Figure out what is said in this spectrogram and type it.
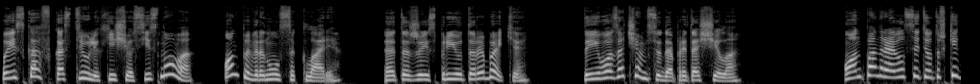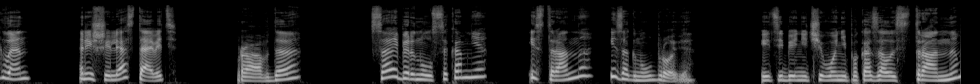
Поискав в кастрюлях еще съестного, он повернулся к Кларе. «Это же из приюта Ребекки. Ты его зачем сюда притащила?» «Он понравился тетушке Гвен. Решили оставить». «Правда?» Сай обернулся ко мне и странно изогнул брови. «И тебе ничего не показалось странным?»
